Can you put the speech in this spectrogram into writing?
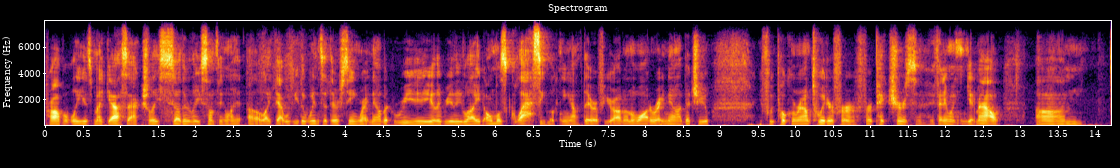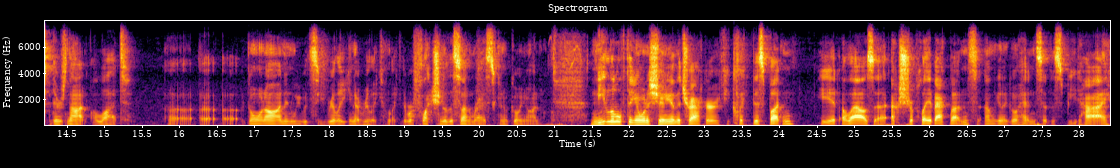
probably is my guess actually southerly something like, uh, like that would be the winds that they're seeing right now but really really light almost glassy looking out there if you're out on the water right now i bet you if we poke around Twitter for, for pictures, if anyone can get them out, um, there's not a lot uh, uh, going on, and we would see really, you know, really like the reflection of the sunrise kind of going on. Neat little thing I want to show you on the tracker. If you click this button, it allows uh, extra playback buttons. I'm going to go ahead and set the speed high.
